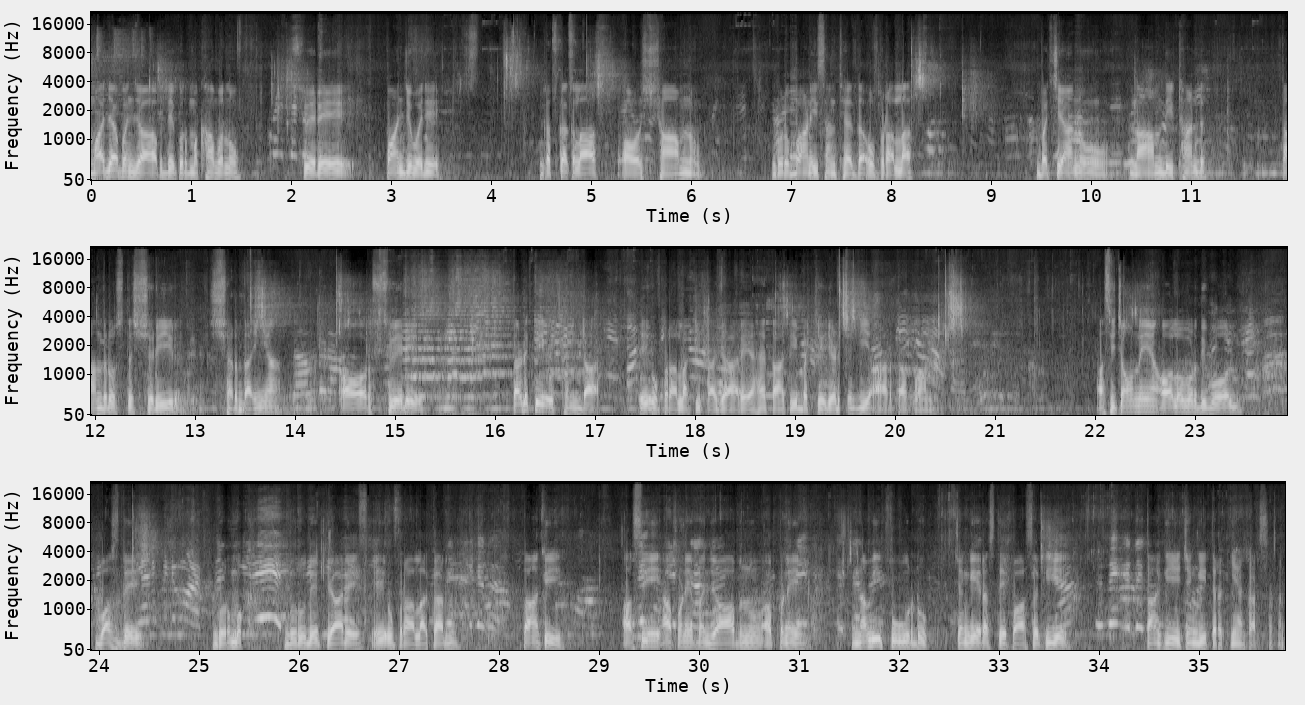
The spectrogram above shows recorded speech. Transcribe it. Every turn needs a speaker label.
Speaker 1: ਮਾਝਾ ਪੰਜਾਬ ਦੇ ਗੁਰਮੁਖਾਂ ਵੱਲੋਂ ਸਵੇਰੇ 5 ਵਜੇ ਗੱਤਕਾ ਕਲਾਸ ਔਰ ਸ਼ਾਮ ਨੂੰ ਗੁਰਬਾਣੀ ਸੰਥਿਆ ਦਾ ਉਪਰਾਲਾ, ਬੱਚਿਆਂ ਨੂੰ ਨਾਮ ਦੀ ਠੰਡ, ਤੰਦਰੁਸਤ ਸਰੀਰ ਸ਼ਰਦਾਈਆਂ ਔਰ ਸਵੇਰੇ ਤੜਕੇ ਉੱਠਣ ਦਾ ਇਹ ਉਪਰਾਲਾ ਕੀਤਾ ਜਾ ਰਿਹਾ ਹੈ ਤਾਂ ਕਿ ਬੱਚੇ ਜਿਹੜੇ ਚੰਗੀ ਆਦਤਾਂ ਪਾਉਣ। ਅਸੀਂ ਚਾਹੁੰਦੇ ਹਾਂ ਆਲ ਓਵਰ ਦੀ ਵਰਲਡ ਵਸਦੇ ਗੁਰਮੁਖ ਗੁਰੂ ਦੇ ਪਿਆਰੇ ਇਹ ਉਪਰਾਲਾ ਕਰਨ ਤਾਂ ਕਿ ਅਸੀਂ ਆਪਣੇ ਪੰਜਾਬ ਨੂੰ ਆਪਣੇ ਨਵੀਂ ਪੂਰ ਨੂੰ ਚੰਗੇ ਰਸਤੇ ਪਾ ਸਕੀਏ ਤਾਂ ਕਿ ਇਹ ਚੰਗੀ ਤਰੱਕੀਆਂ ਕਰ ਸਕਣ।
